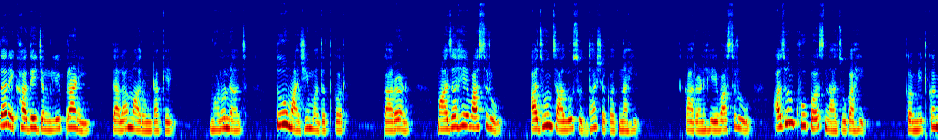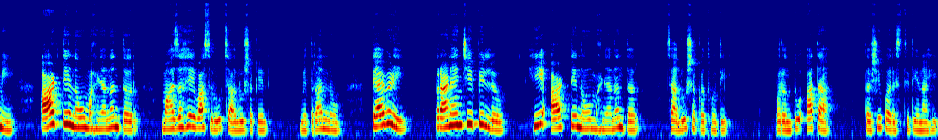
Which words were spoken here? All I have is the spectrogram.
तर एखादे जंगली प्राणी त्याला मारून टाकेल. म्हणूनच तू माझी मदत कर कारण माझं हे वासरू अजून चालूसुद्धा शकत नाही. कारण हे वासरू अजून खूपच नाजूक आहे. कमीत कमी आठ ते नऊ महिन्यानंतर माझं हे वासरू चालू शकेल. मित्रांनो त्यावेळी प्राण्यांची पिल्लं ही आठ ते नऊ महिन्यानंतर चालू शकत होती. परंतु आता तशी परिस्थिती नाही.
